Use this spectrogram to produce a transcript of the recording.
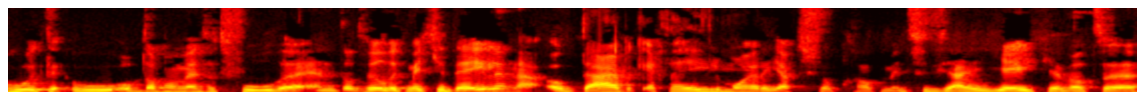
hoe, ik hoe op dat moment het voelde. En dat wilde ik met je delen. Nou, ook daar heb ik echt hele mooie reacties op gehad. Mensen die zeiden, jeetje, wat uh,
